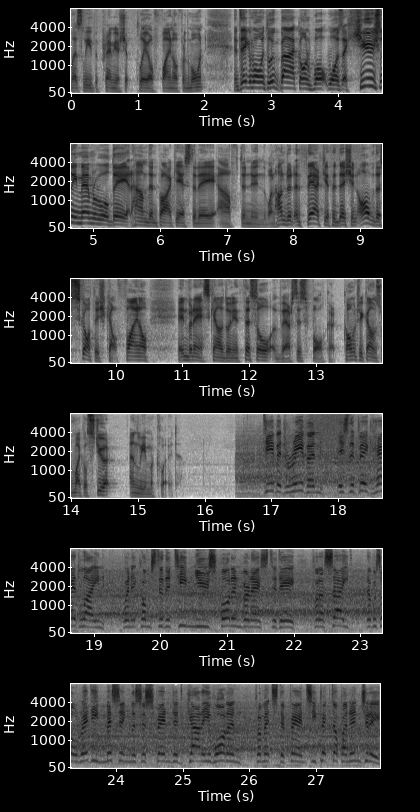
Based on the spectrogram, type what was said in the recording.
Let's leave the Premiership playoff final for the moment and take a moment to look back on what was a hugely memorable day at Hampden Park yesterday afternoon. The 130th edition of the Scottish Cup final. Inverness Caledonian Thistle versus Falkirk. Commentary comes from Michael Stewart and Liam McLeod. David Raven is the big headline when it comes to the team news for Inverness today for a side that was already missing the suspended Gary Warren from its defence. He picked up an injury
